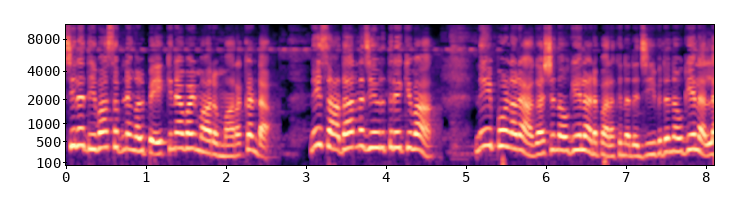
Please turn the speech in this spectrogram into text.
ചില ദിവാസ്വപ്നങ്ങൾ പേക്കിനാവായി മാറും മറക്കണ്ട. നീ സാധാരണ ജീവിതത്തിലേക്ക് വാ. നീ ഇപ്പോൾ ഒരു ആകാശ നൗകയിലാണ് പറക്കുന്നത്. ജീവിത നൗകയിലല്ല.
